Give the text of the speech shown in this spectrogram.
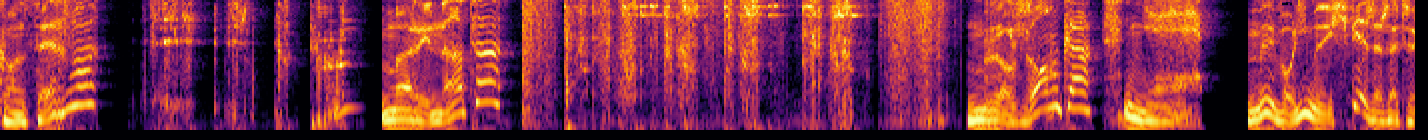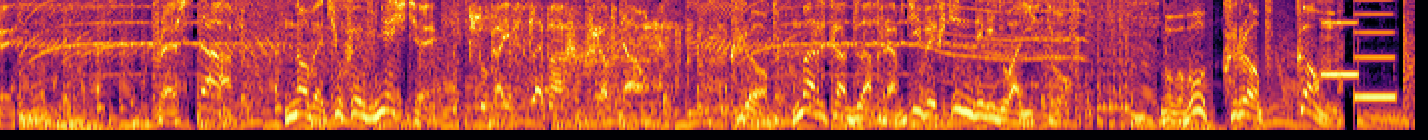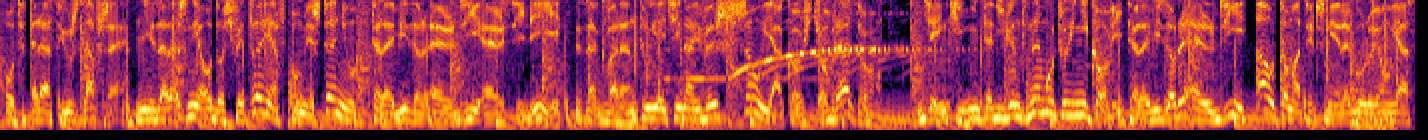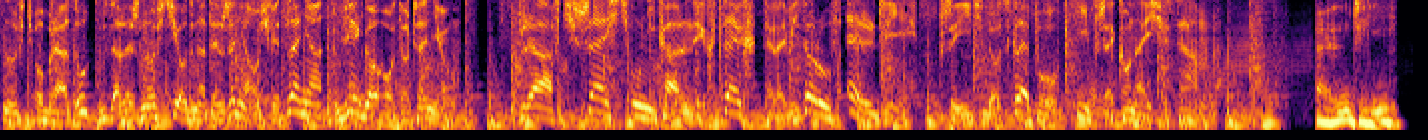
Konserwa? Marynata? Mrożonka? Nie. My wolimy świeże rzeczy. Fresh Stuff. Nowe ciuchy w mieście. Szukaj w sklepach Croptown. Krop. Marka dla prawdziwych indywidualistów. www.krop.com Od teraz już zawsze, niezależnie od oświetlenia w pomieszczeniu, telewizor LG LCD zagwarantuje Ci najwyższą jakość obrazu. Dzięki inteligentnemu czujnikowi telewizory LG automatycznie regulują jasność obrazu w zależności od natężenia oświetlenia w jego otoczeniu. Sprawdź sześć unikalnych cech telewizorów LG. Przyjdź do sklepu i przekonaj się sam. LG.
